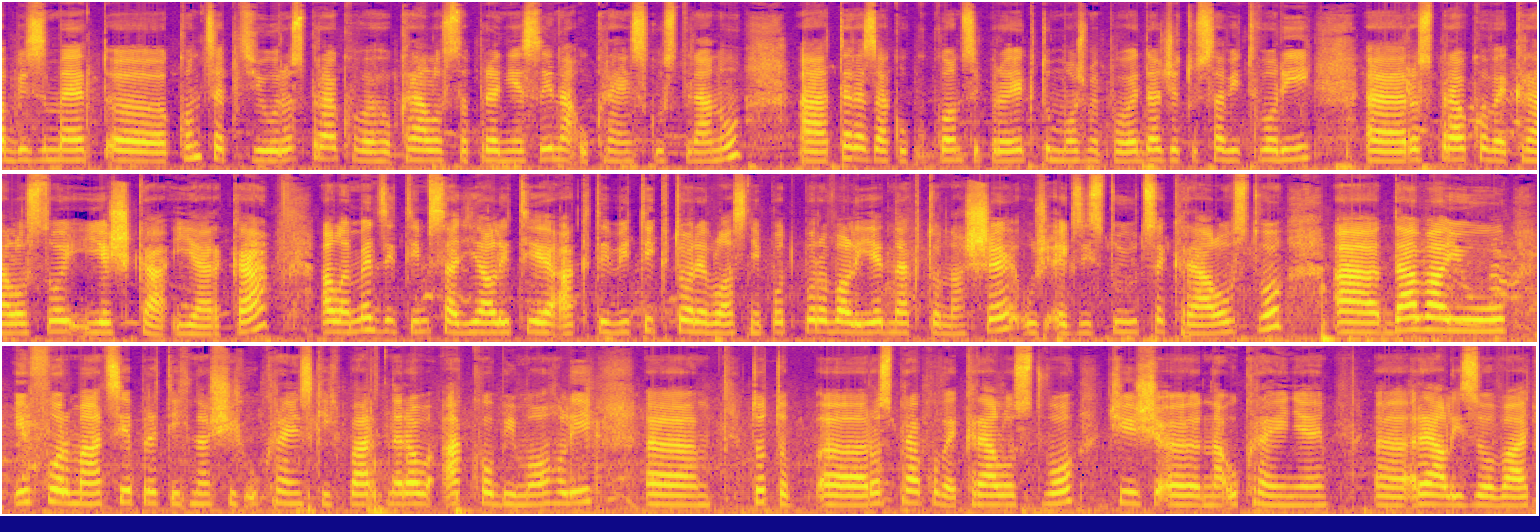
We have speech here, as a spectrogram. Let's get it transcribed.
aby sme e, koncepciu rozprávkového kráľovstva preniesli na ukrajinskú stranu. A teraz ako ku konci projektu môžeme povedať, že tu sa vytvorí e, rozprávkové kráľovstvo Ješka Jarka, ale medzi tým sa diali tie aktivity, ktoré vlastne podporovali jednak to naše už existujúce kráľovstvo a dávajú informácie pre tých našich ukrajinských našich partnerov, ako by mohli ehm, toto eh, rozprávkové kráľovstvo čiž eh, na Ukrajine eh, realizovať.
